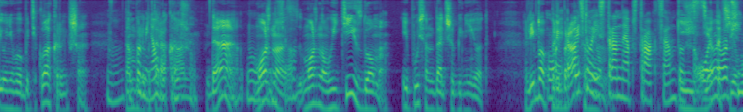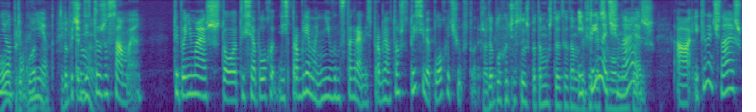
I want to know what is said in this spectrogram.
у него бы текла крыша, Ну, там были бы поменял бы тараканы. крышу. Да, Ну, можно, можно уйти из дома, и пусть он дальше гниет. Либо Ой, опять прибраться в твои нем. странные абстракции, Антоша. и Ой, это сделать вообще его не о том. Нет, Да почему? здесь то же самое. Ты понимаешь, что ты себя плохо... Здесь проблема не в Инстаграме, здесь проблема в том, что ты себя плохо чувствуешь. А ты плохо чувствуешь, потому что ты там И ты начинаешь, а, и ты начинаешь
